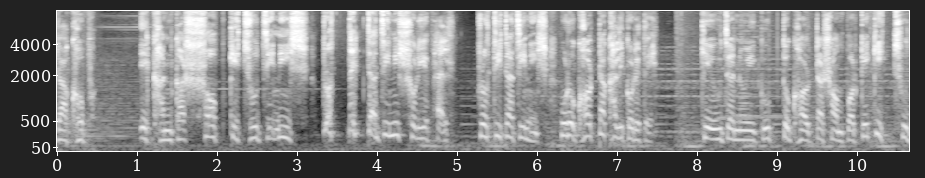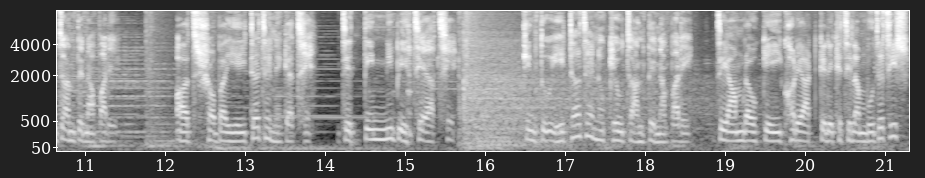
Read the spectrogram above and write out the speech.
রাঘব, এখানকার সব কিছু জিনিস, প্রত্যেকটা জিনিস সরিয়ে ফেল। প্রতিটা জিনিস পুরো ঘরটা খালি করে দে। কেউ যেন এই গুপ্ত ঘরটা সম্পর্কে কিচ্ছু জানতে না পারে। আজ সবাই এইটা জেনে গেছে যে তিন্নি বেঁচে আছে। কিন্তু এটা যেন কেউ জানতে না পারে যে আমরা ওকে এই ঘরে আটকে রেখেছিলাম, বুঝেছিস?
